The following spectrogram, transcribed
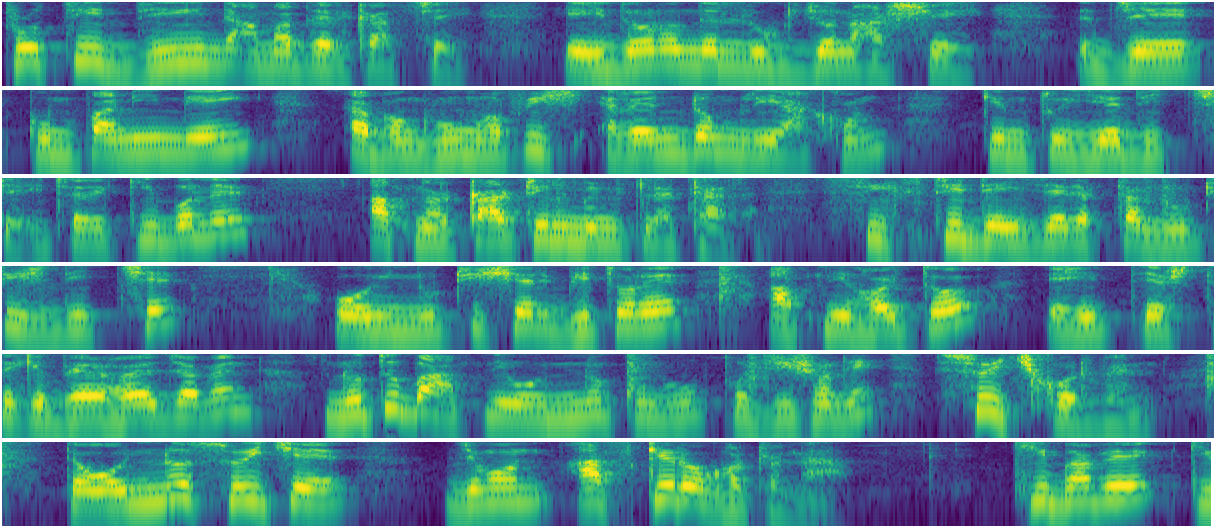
প্রতিদিন আমাদের কাছে এই ধরনের লোকজন আসে যে কোম্পানি নেই এবং হোম অফিস র্যান্ডমলি এখন কিন্তু ইয়ে দিচ্ছে। এটারে কি বলে? আপনার কার্টিলমেন্ট লেটার সিক্সটি ডেইজের একটা নোটিশ দিচ্ছে। ওই নোটিশের ভিতরে আপনি হয়তো এই দেশ থেকে বের হয়ে যাবেন, নতুবা আপনি অন্য কোনো পজিশনে সুইচ করবেন। তো অন্য সুইচে যেমন আজকেরও ঘটনা, কীভাবে কি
